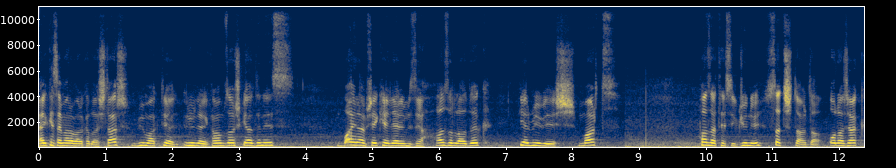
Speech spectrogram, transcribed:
Herkese merhaba arkadaşlar. BİM Aktüel Ürünleri kanalımıza hoş geldiniz. Bayram şekerlerimizi hazırladık. 25 Mart Pazartesi günü satışlarda olacak.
